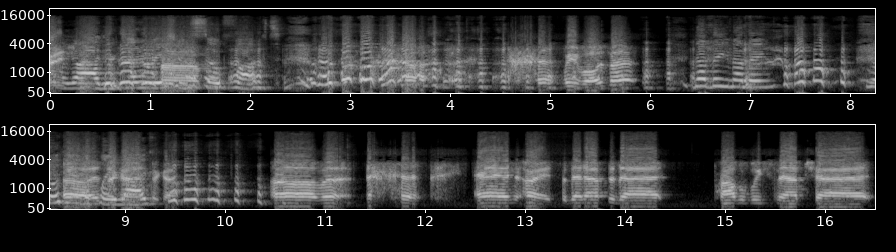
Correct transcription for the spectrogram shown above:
Oh my god, your generation Um, is so fucked. smooth. Wait, what was that? Nothing, nothing. You'll hear Uh, the okay, playback. it's okay. Um, and all right, so then after that, probably Snapchat.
